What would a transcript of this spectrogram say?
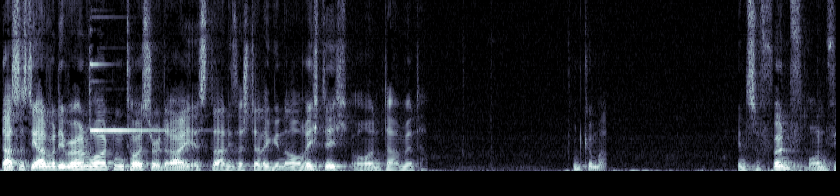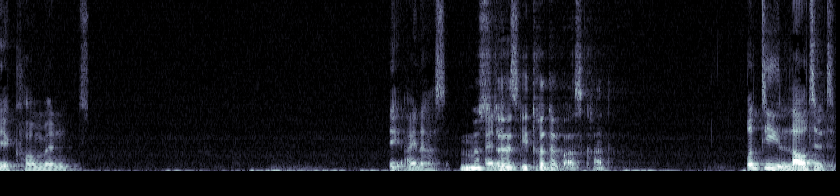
Das ist die Antwort, die wir hören wollten. Toy Story 3 ist da an dieser Stelle genau richtig und damit gut gemacht. Hin zu 5 und wir kommen. Ne, eine hast du. Müsste, eine hast du. die dritte war es gerade. Und die lautet:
